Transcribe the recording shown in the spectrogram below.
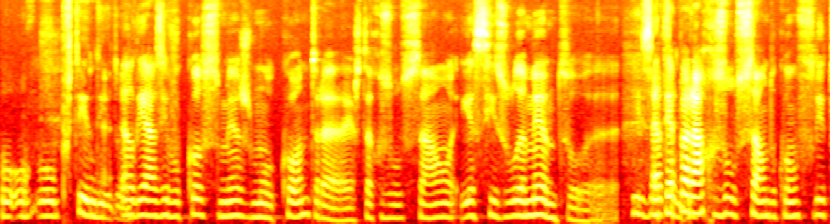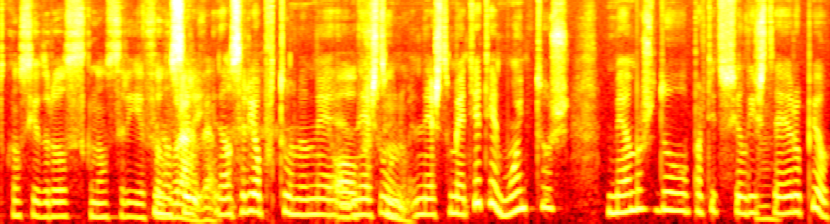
o, o, o, pretendido. Aliás, evocou-se mesmo contra esta resolução esse isolamento. Exatamente. Até para a resolução do conflito considerou-se que não seria favorável. Não seria, não seria oportuno, ne, oportuno, Neste, neste momento. E até muitos membros do Partido Socialista hum. Europeu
